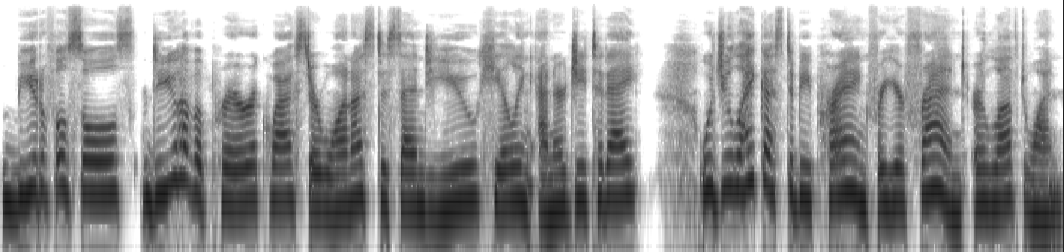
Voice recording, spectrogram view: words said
Beautiful souls, do you have a prayer request or want us to send you healing energy today? Would you like us to be praying for your friend or loved one?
